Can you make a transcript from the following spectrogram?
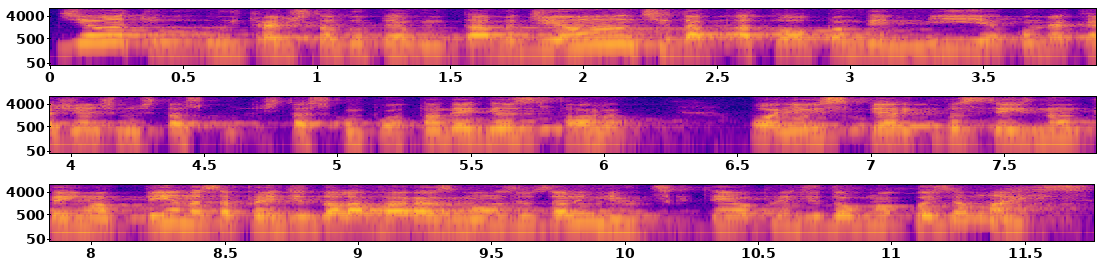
diante, o entrevistador perguntava, diante da atual pandemia, como é que a gente não está, está se comportando? Aí Deus fala, Olha, eu espero que vocês não tenham apenas aprendido a lavar as mãos e os alimentos, que tenham aprendido alguma coisa a mais.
